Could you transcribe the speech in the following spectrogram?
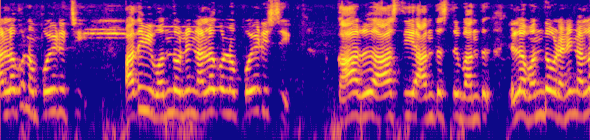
நல்ல குணம் போயிடுச்சு. பதவி வந்தோடனே நல்ல குணம் போயிடுச்சு. காரு ஆஸ்தி அந்தஸ்து வந்து எல்லாம் வந்த உடனே நல்ல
